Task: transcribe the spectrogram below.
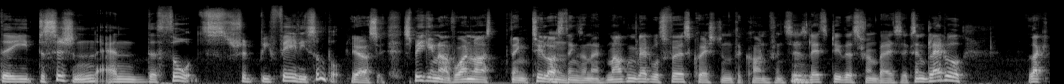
the decision and the thoughts should be fairly simple. Yeah. So speaking of one last thing, two last things on that. Malcolm Gladwell's first question at the conference is, "Let's do this from basics." And Gladwell, like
